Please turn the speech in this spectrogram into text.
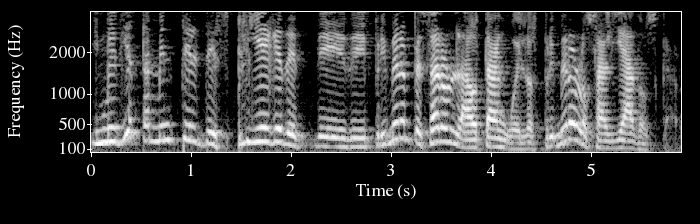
Inmediatamente el despliegue de, de, primero empezaron la OTAN, güey. Los primeros los aliados, cabrón.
